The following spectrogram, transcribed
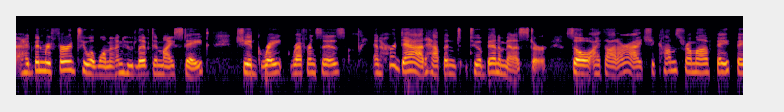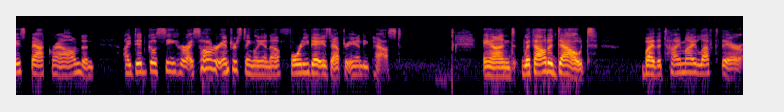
I had been referred to a woman who lived in my state. She had great references, and her dad happened to have been a minister. So I thought, all right, she comes from a faith based background. And I did go see her. I saw her, interestingly enough, 40 days after Andy passed. And without a doubt, by the time I left there,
